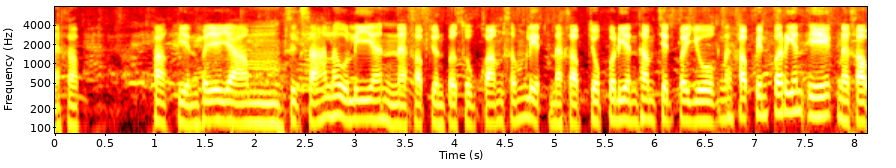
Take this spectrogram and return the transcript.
นะครับภาคเปลี่ยนพยายามศึกษาเล่าเรียนนะครับ จนประสบความสำเร็จนะครับ จบปรริญญาทำเจ็ดประโยคนะครับ เป็นปรริญญาเอกนะครับ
